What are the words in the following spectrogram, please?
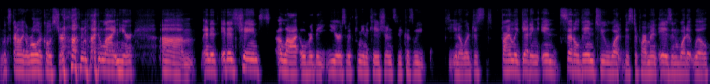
looks kind of like a roller coaster on my line here. Um, and it, it has changed a lot over the years with communications because we, you know, we're just finally getting in settled into what this department is and what it will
